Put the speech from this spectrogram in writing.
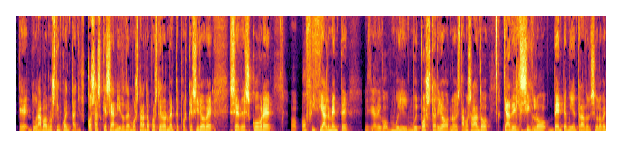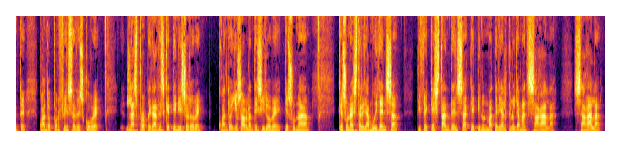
que duraba unos 50 años. Cosas que se han ido demostrando posteriormente, porque Sirio B se descubre oficialmente, ya digo, muy, muy posterior, ¿no? Estamos hablando ya del siglo XX, muy entrado el siglo XX, cuando por fin se descubre las propiedades que tiene Sirio B. Cuando ellos hablan de Sirio B, que es una, que es una estrella muy densa, dice que es tan densa que tiene un material que lo llaman sagala. Sagala,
